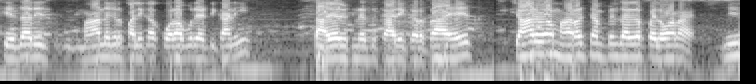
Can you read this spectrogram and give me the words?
शेजारीच महानगरपालिका कोल्हापूर या ठिकाणी चाव्या विकण्याचं कार्य करत आहेत. चार वेळा महाराज चॅम्पियन झालेला पैलवान आहे. मी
